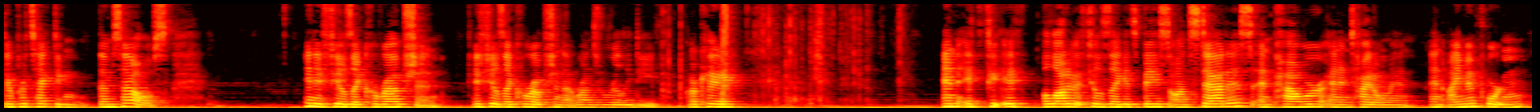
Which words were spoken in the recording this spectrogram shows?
They're protecting themselves and it feels like corruption. It feels like corruption that runs really deep, okay? And it, it, a lot of it feels like it's based on status and power and entitlement, and I'm important.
